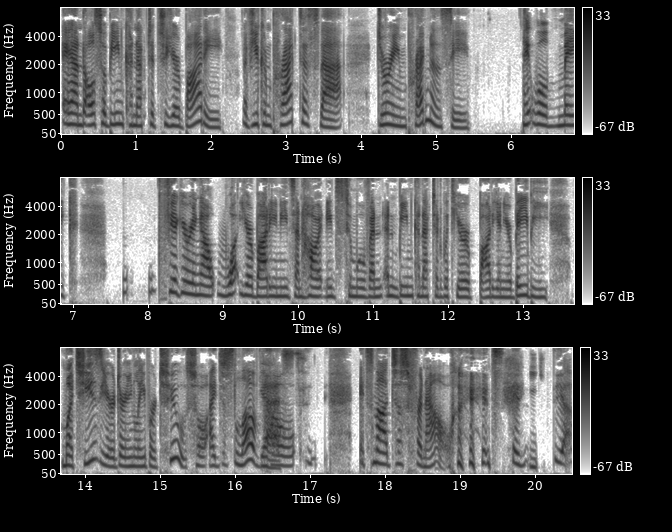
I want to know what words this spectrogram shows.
and also being connected to your body. If you can practice that during pregnancy it will make figuring out what your body needs and how it needs to move and, and being connected with your body and your baby much easier during labor too. So I just love yes. how it's not just for now. it's it, yeah.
